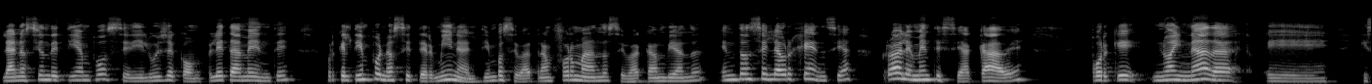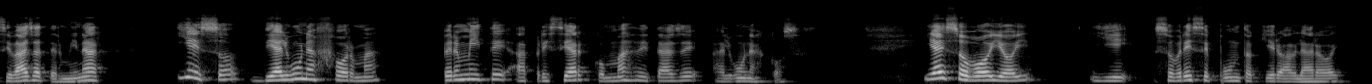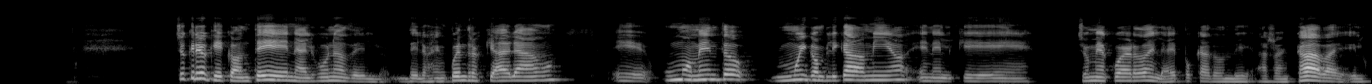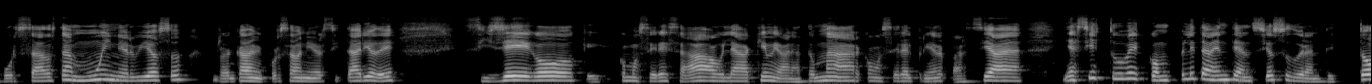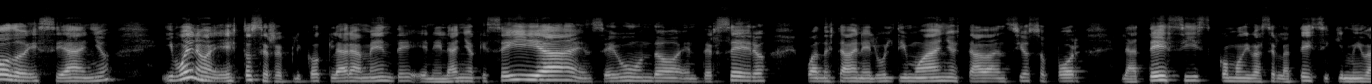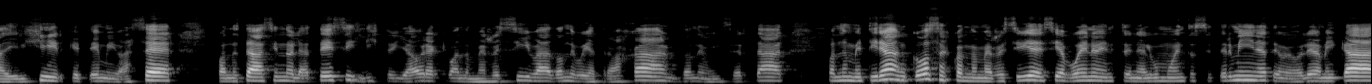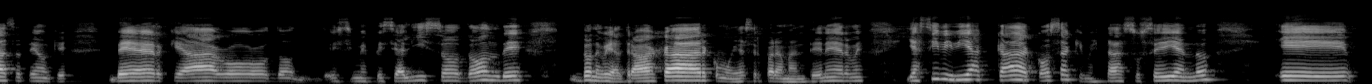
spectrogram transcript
la noción de tiempo se diluye completamente porque el tiempo no se termina, el tiempo se va transformando, se va cambiando. Entonces la urgencia probablemente se acabe porque no hay nada eh, que se vaya a terminar. Y eso, de alguna forma, permite apreciar con más detalle algunas cosas. Y a eso voy hoy y sobre ese punto quiero hablar hoy. Yo creo que conté en algunos de, los encuentros que hablamos eh, un momento muy complicado mío en el que yo me acuerdo en la época donde arrancaba el cursado, estaba muy nervioso, arrancaba mi cursado universitario de si llego, cómo será esa aula, qué me van a tomar, cómo será el primer parcial. Y así estuve completamente ansioso durante todo ese año. Y bueno, esto se replicó claramente en el año que seguía, en segundo, en tercero. Cuando estaba en el último año, estaba ansioso por la tesis, cómo iba a ser la tesis, quién me iba a dirigir, qué tema iba a hacer. Cuando estaba haciendo la tesis, listo, y ahora cuando me reciba, ¿dónde voy a trabajar? ¿Dónde voy a insertar? Cuando me tiraban cosas, cuando me recibía, decía, bueno, esto en algún momento se termina, tengo que volver a mi casa, tengo que ver qué hago, dónde, si me especializo, dónde, dónde voy a trabajar, cómo voy a hacer para mantenerme. Y así vivía cada cosa que me estaba sucediendo. Eh,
